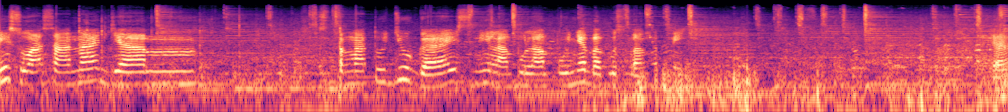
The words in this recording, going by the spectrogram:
Ini suasana jam setengah tujuh guys. Ini lampu-lampunya bagus banget nih. Ya.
